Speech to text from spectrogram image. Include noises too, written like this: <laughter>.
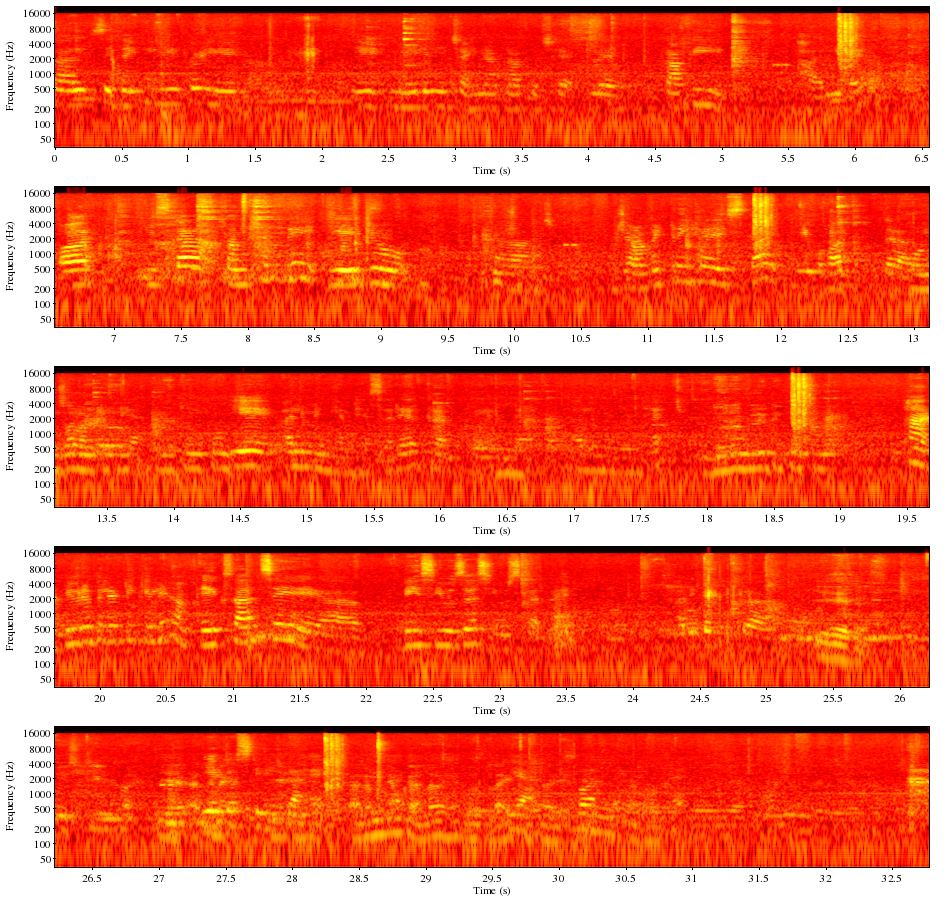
साल से देखेंगे तो ये ये मेड इन चाइना का कुछ है ये काफ़ी भारी है। और इसका फ़ंक्शन में ये जो जोमेट्री है इसका ये बहुत है। ये एल्युमिनियम है सर एयरक्राफ्ट एल्युमिनियम है। ड्यूरेबिलिटी है हाँ ड्यूरेबिलिटी के लिए हम एक साल से बीस यूज़र्स यूज़ कर रहे हैं। अभी तक ये स्टील का ये तो स्टील का है। एल्यूमिनियम का अलग है बहुत लाइट होता है। बहुत लाइट होता है।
